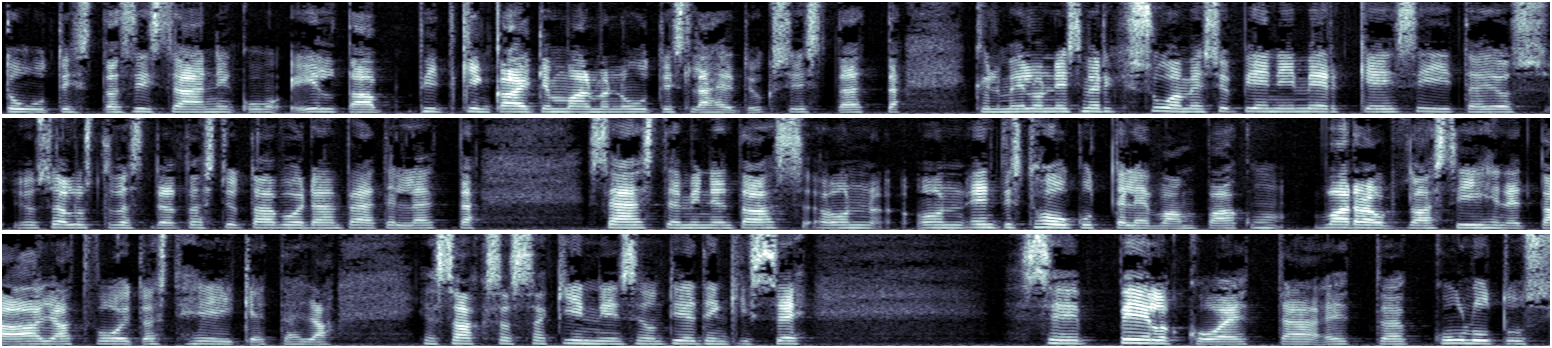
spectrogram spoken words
tuutista sisään niin kuin iltaa pitkin kaiken maailman uutislähetyksistä. Että kyllä meillä on esimerkiksi Suomessa jo pieniä merkkejä siitä, jos, jos alustavasta datasta jotain voidaan päätellä, että säästäminen taas on, on entistä houkuttelevampaa, kun varaudutaan siihen, että ajat voitaisiin heiketä. Ja, ja Saksassakin niin se on tietenkin se, se pelko, että, että kulutus,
